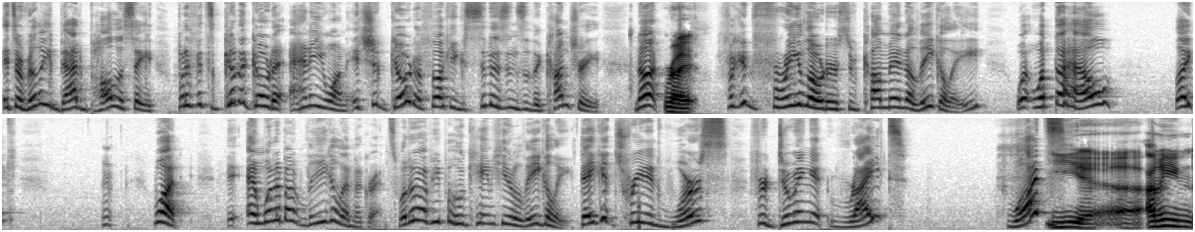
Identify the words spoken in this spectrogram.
it's a really bad policy but if it's gonna go to anyone it should go to fucking citizens of the country not Right. fucking freeloaders who come in illegally what what the hell like what and what about legal immigrants what about people who came here legally they get treated worse for doing it right what Yeah, I mean,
